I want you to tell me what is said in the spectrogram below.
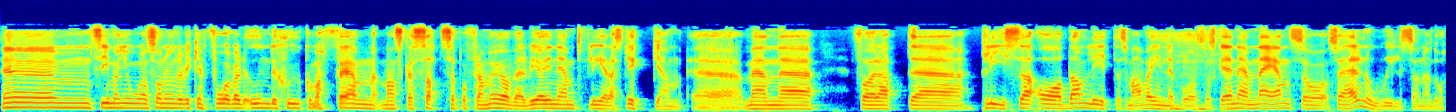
Ehm, Simon Johansson undrar vilken forward under 7,5 man ska satsa på framöver. Vi har ju nämnt flera stycken. Men för att plisa Adam lite som han var inne på så ska jag nämna en så, så är det nog Wilson ändå.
